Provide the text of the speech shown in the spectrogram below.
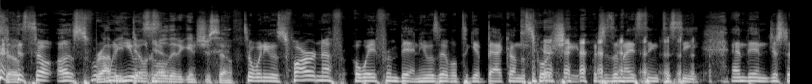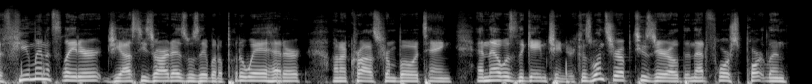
So, So uh, us when Robbie, don't was, hold it against yourself. so when he was far enough away from Ben, he was able to get back on the score sheet, which is a nice thing to see. And then just a few minutes later, Gyasi Zardes was able to put away a header on a cross from Boateng, and that was the game changer. Because once you're up 2-0, then that forced Portland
